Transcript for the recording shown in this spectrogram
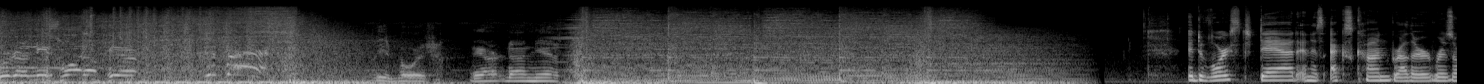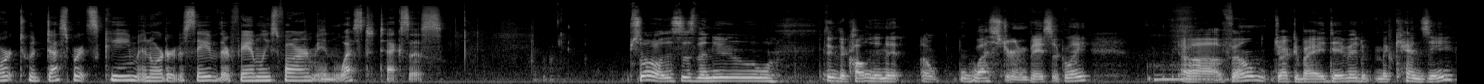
We're gonna need SWAT up here. Get back! These boys, they aren't done yet. A divorced dad and his ex con brother resort to a desperate scheme in order to save their family's farm in West Texas. So this is the new. I think they're calling it a western, basically. Uh, film directed by David Mackenzie,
